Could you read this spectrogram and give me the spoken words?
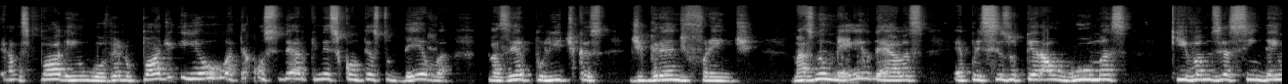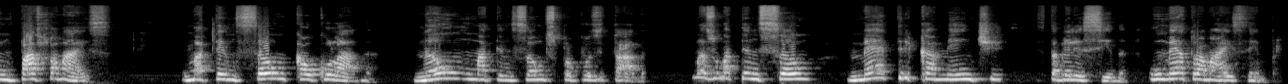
elas podem, um governo pode, e eu até considero que nesse contexto deva fazer políticas de grande frente, mas no meio delas é preciso ter algumas que, vamos dizer assim, deem um passo a mais uma tensão calculada, não uma tensão despropositada, mas uma tensão metricamente estabelecida. Um metro a mais sempre.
